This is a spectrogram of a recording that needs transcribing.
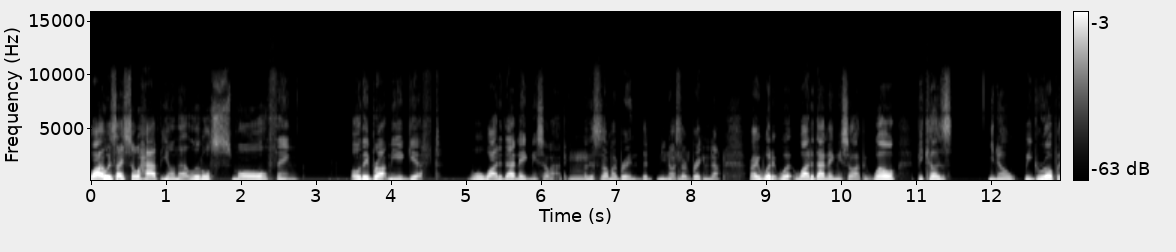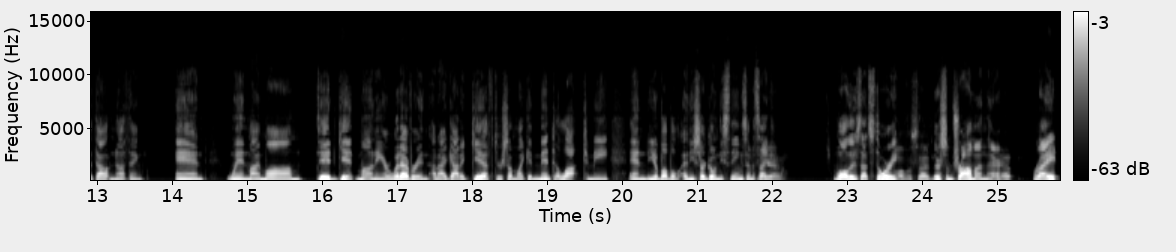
Why was I so happy on that little small thing? Oh, they brought me a gift. Well, why did that make me so happy? Mm. This is how my brain, that you know, I start Mhm. breaking it down, right? What, what, why did that make me so happy? Well, because you know we grew up without nothing, and when my mom did get money or whatever, and, and I got a gift or something like it meant a lot to me, and you know, blah blah, blah and you start going these things, and it's like, yeah. well, there's that story. All of a sudden, There's some trauma in there, Yep. right?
